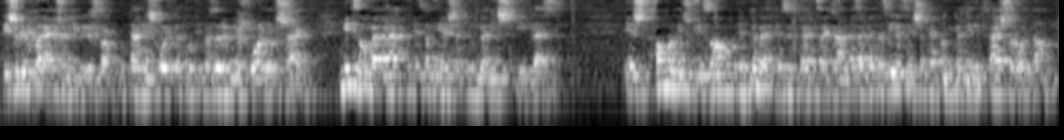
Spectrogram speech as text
és hogy a karácsonyi időszak után is folytatódik az örömös boldogság. Bízom benne, hogy ez a mi esetünkben is így lesz. És abban is bízom, hogy a következő percekben ezeket az érzéseket, amiket én itt felsoroltam,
